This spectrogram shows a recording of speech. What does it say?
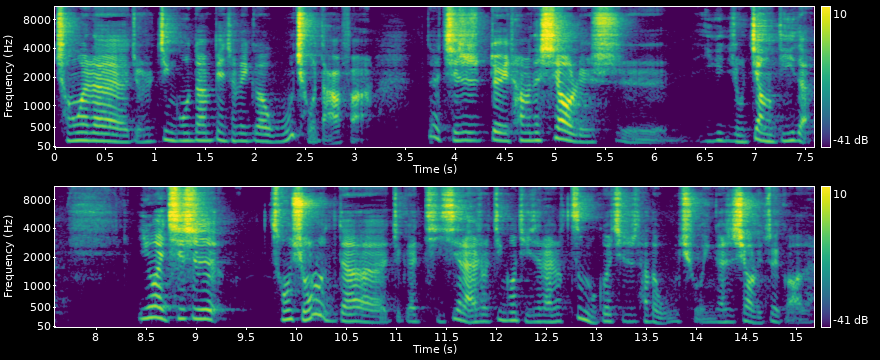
成为了就是进攻端变成了一个无球打法，那其实对于他们的效率是一一种降低的，因为其实从雄鹿的这个体系来说，进攻体系来说，字母哥其实他的无球应该是效率最高的，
